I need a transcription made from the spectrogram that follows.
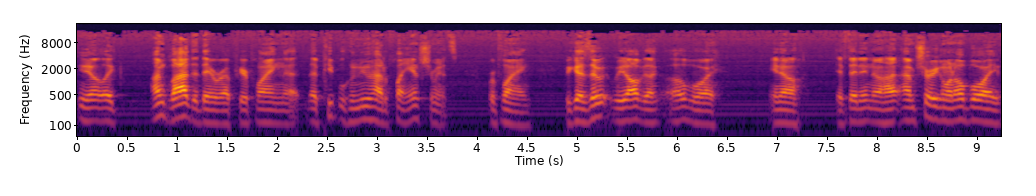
You know, like I'm glad that they were up here playing that, that people who knew how to play instruments were playing because they, we'd all be like, oh boy, you know, if they didn't know how, I'm sure you're going, oh boy,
